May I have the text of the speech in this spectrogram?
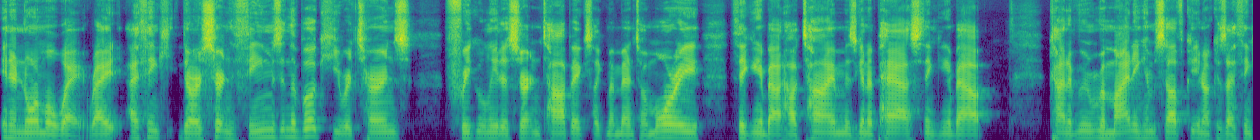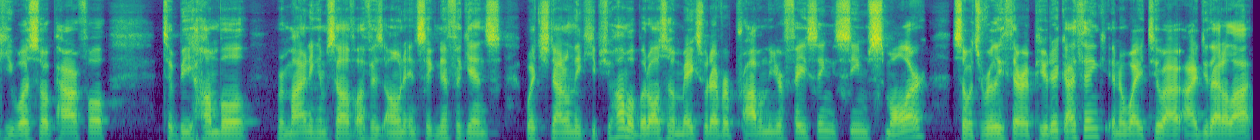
in a normal way, right? I think there are certain themes in the book. He returns frequently to certain topics like memento mori, thinking about how time is going to pass, thinking about kind of reminding himself, you know, because I think he was so powerful to be humble, reminding himself of his own insignificance, which not only keeps you humble, but also makes whatever problem you're facing seem smaller. So it's really therapeutic, I think, in a way, too. I, I do that a lot.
